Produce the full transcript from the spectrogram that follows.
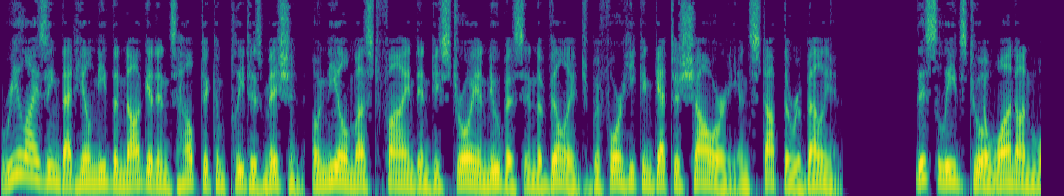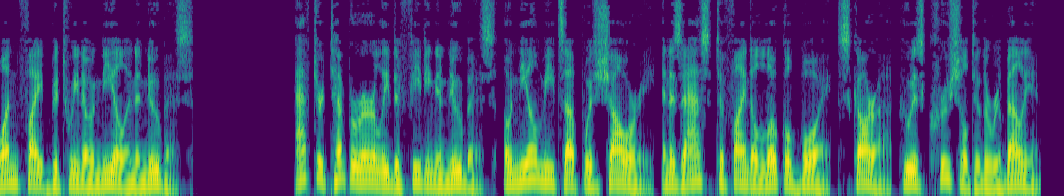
Realizing that he'll need the Naggadan's help to complete his mission, O'Neill must find and destroy Anubis in the village before he can get to Shawari and stop the rebellion. This leads to a one-on-one -on -one fight between O'Neill and Anubis. After temporarily defeating Anubis, O'Neill meets up with Shawari, and is asked to find a local boy, Skaara, who is crucial to the rebellion.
